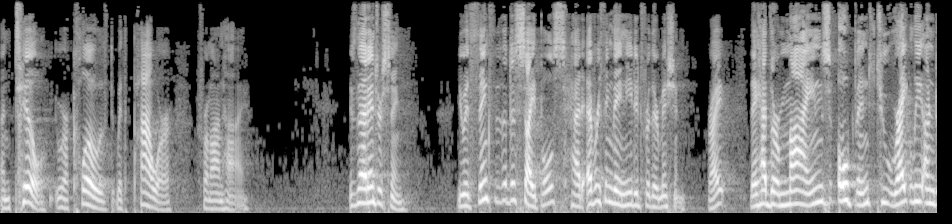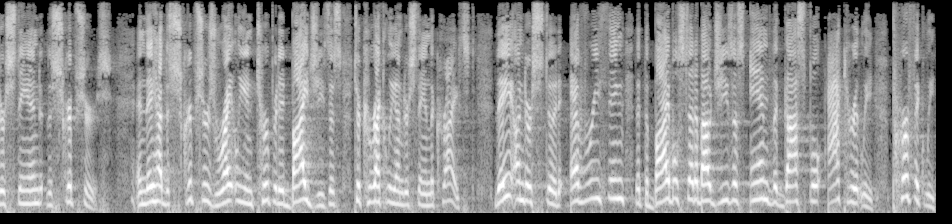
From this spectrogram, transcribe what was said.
until you are clothed with power from on high. Isn't that interesting? You would think that the disciples had everything they needed for their mission, right? They had their minds opened to rightly understand the scriptures. And they had the scriptures rightly interpreted by Jesus to correctly understand the Christ. They understood everything that the Bible said about Jesus and the gospel accurately, perfectly,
